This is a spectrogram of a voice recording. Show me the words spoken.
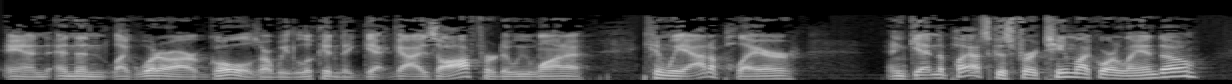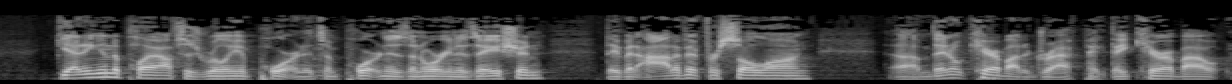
and, and then like what are our goals? Are we looking to get guys off or do we want to, can we add a player and get in the playoffs? Cause for a team like Orlando, getting into the playoffs is really important. It's important as an organization. They've been out of it for so long. Um, they don't care about a draft pick. They care about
